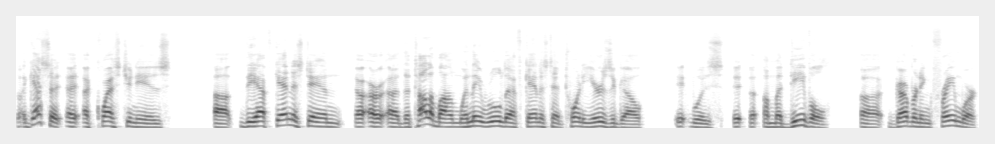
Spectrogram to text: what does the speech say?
I guess a, a question is uh, the Afghanistan uh, or uh, the Taliban, when they ruled Afghanistan 20 years ago, it was a medieval uh, governing framework.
